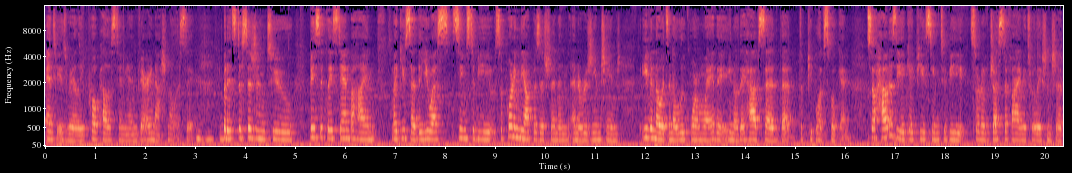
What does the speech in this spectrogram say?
anti-Israeli, pro-Palestinian, very nationalistic. Mm-hmm. But its decision to basically stand behind, like you said, the U.S. seems to be supporting the opposition and, and a regime change, even though it's in a lukewarm way. They, you know, they have said that the people have spoken. So, how does the AKP seem to be sort of justifying its relationship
